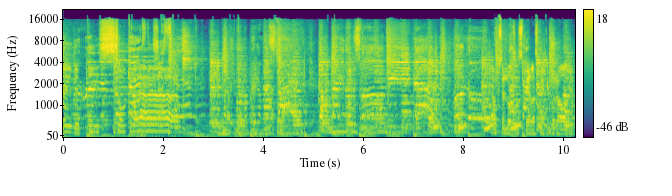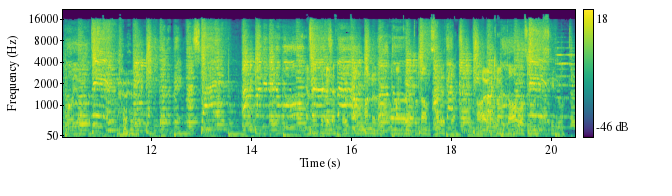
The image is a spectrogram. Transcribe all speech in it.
Säger vi piss och kräm. Det är också en låt som spelas mycket på radio på jobbet. Jag att det blir lättare att kamma nu om man går ut och dansar lite. Ja, ja. Jag klarar inte av att vara så stilla.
